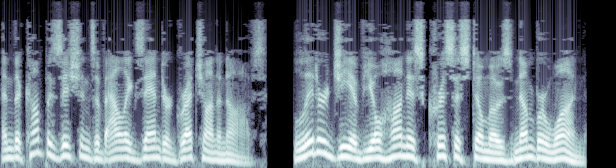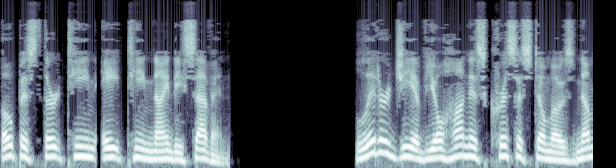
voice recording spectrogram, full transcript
And the compositions of Alexander Grechaninov's Liturgy of Johannes Chrysostomos No. 1, Opus 13 1897. Liturgy of Johannes Chrysostomos No.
